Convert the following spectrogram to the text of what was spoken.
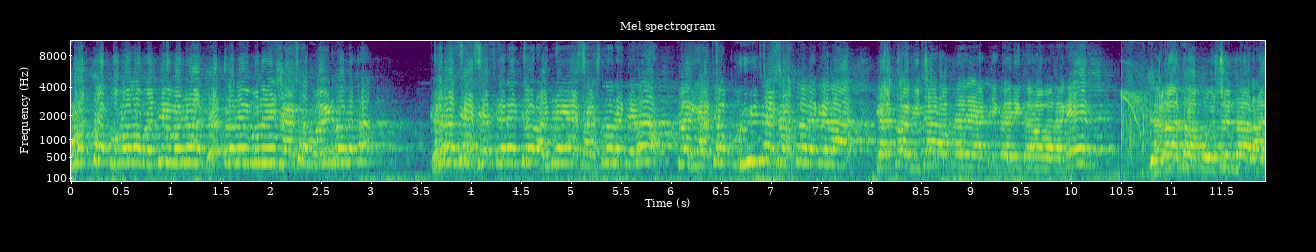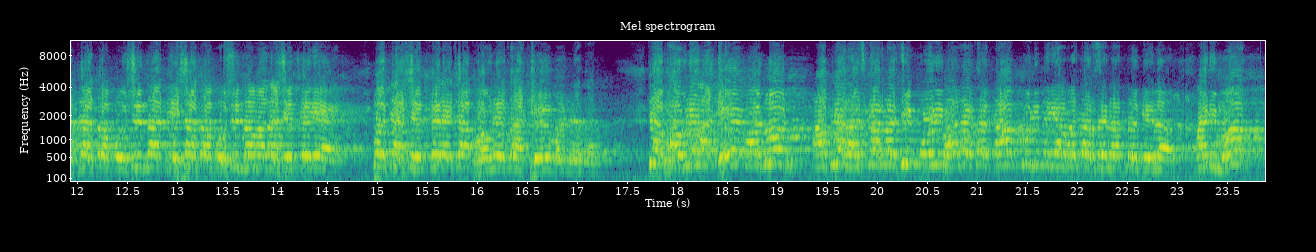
फक्त तुम्हाला मंत्रिमंडळात घेतलं नाही म्हणून शासन वाईट झालं का? खरंच या शेतकऱ्यांच्यावर अन्याय या शासनाने केला? तर याच्या पूर्वीच्या शासनाने केला? याचा विचार आपल्याला या ठिकाणी करावा लागेल. जगाचा पोशिंदा राज्याचा पोशिंदा देशाचा पोशिंदा माझा शेतकरी आहे. पण त्या शेतकऱ्याच्या भावनेचा खेळ मांडण्यात आला. त्या भावनेला खेळ मांडून आपल्या राजकारणाची पोळी भाजायचं काम कुणीतरी या मतदारसंघात केलं आणि मग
